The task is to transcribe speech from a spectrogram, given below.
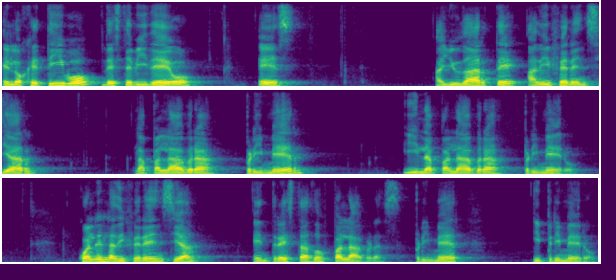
el objetivo de este video es ayudarte a diferenciar la palabra primer y la palabra primero. ¿Cuál es la diferencia entre estas dos palabras, primer y primero?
